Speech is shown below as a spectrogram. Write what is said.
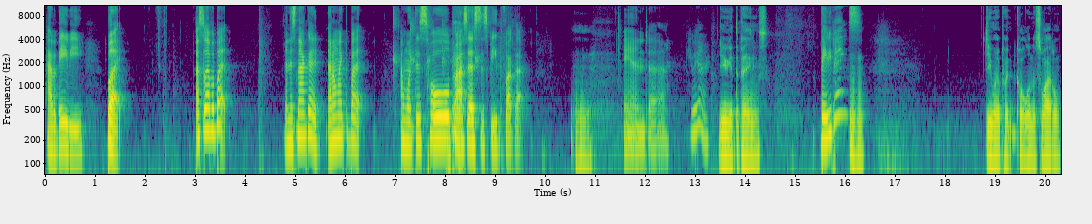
have a baby, but I still have a butt. And it's not good. I don't like the butt. I want this whole process to speed the fuck up. Mm. And uh here we are. Do you get the pangs? Baby pangs? hmm Do you want to put Cole in the swaddle?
